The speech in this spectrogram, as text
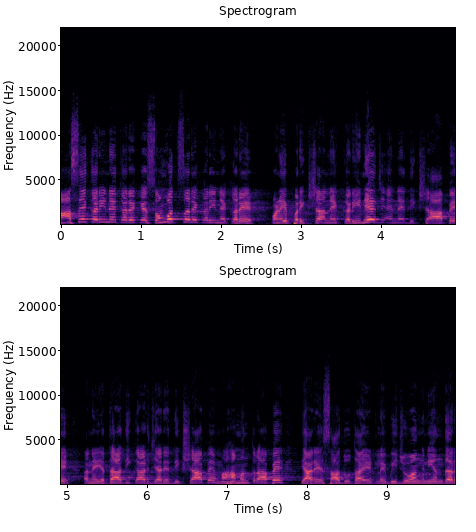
માસે કરીને કરે કે સંવત્સરે કરીને કરે, પણ એ પરીક્ષાને કરીને જ એને દીક્ષા આપે અને યથાધિકાર જ્યારે દીક્ષા આપે, મહામંત્ર આપે, ત્યારે સાધુ થાય એટલે બીજું અંગની અંદર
